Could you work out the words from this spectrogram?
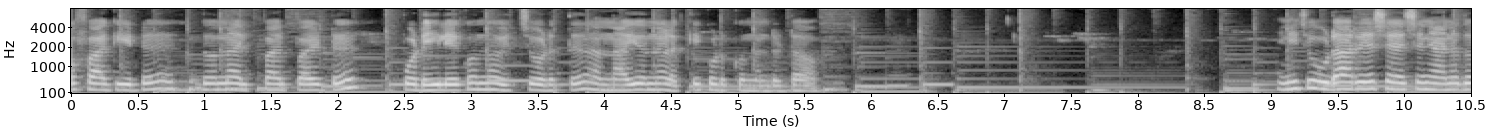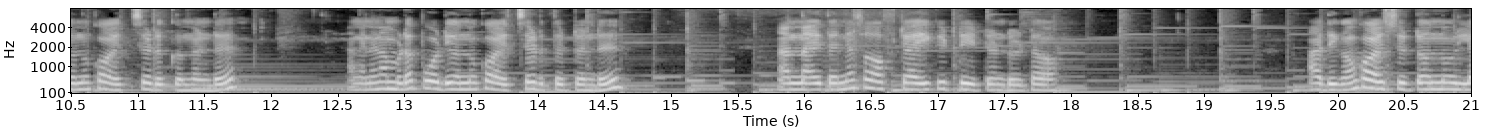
ഓഫാക്കിയിട്ട് ഇതൊന്ന് അല്പ അല്പമായിട്ട് പൊടിയിലേക്കൊന്ന് ഒഴിച്ചു കൊടുത്ത് നന്നായി ഒന്ന് ഇളക്കി കൊടുക്കുന്നുണ്ട് കേട്ടോ ഇനി ചൂടാറിയ ശേഷം ഞാനിതൊന്ന് കുഴച്ചെടുക്കുന്നുണ്ട്. അങ്ങനെ നമ്മുടെ പൊടി ഒന്ന് കുഴച്ചെടുത്തിട്ടുണ്ട്. നന്നായി തന്നെ സോഫ്റ്റായി കിട്ടിയിട്ടുണ്ട് കേട്ടോ അധികം കുഴച്ചിട്ടൊന്നുമില്ല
